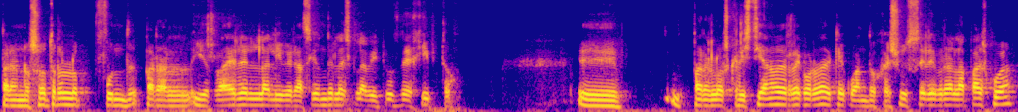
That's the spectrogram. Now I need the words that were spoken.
para nosotros, para Israel, es la liberación de la esclavitud de Egipto. Eh, para los cristianos es recordar que cuando Jesús celebra la Pascua,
